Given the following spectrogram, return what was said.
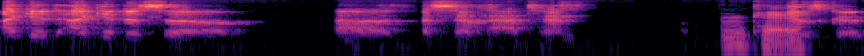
I get I get this uh, uh, a seven out of ten. Okay. It was good.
